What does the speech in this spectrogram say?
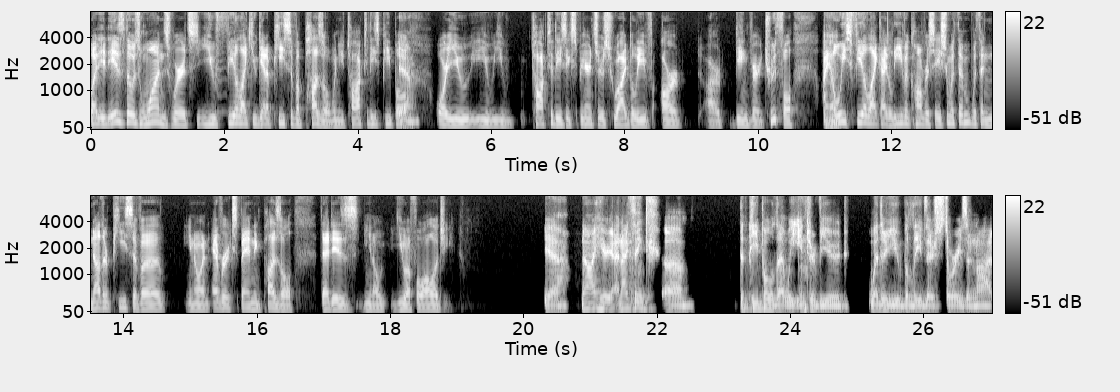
but it is those ones where it's you feel like you get a piece of a puzzle when you talk to these people Yeah. or you you you talk to these experiencers who i believe are are being very truthful i always feel like i leave a conversation with them with another piece of a you know an ever expanding puzzle that is you know ufoology Yeah, no, I hear you. And I think um, the people that we interviewed, whether you believe their stories or not,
